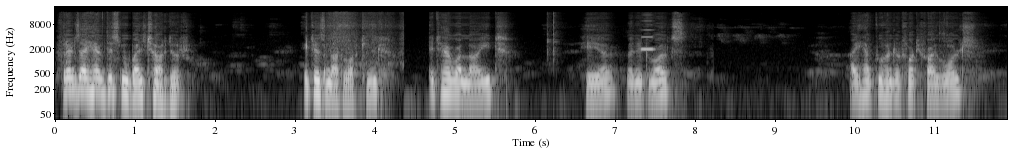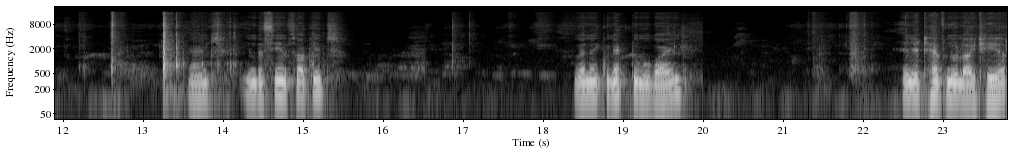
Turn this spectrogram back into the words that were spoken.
friends I have this mobile charger. It is not working. It have a light here. When it works I have 245 volts. And in the same socket when I connect to mobile and it have no light here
